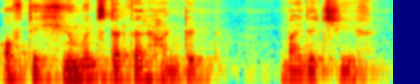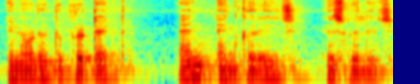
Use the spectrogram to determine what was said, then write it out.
of the humans that were hunted by the chief in order to protect and encourage his village.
